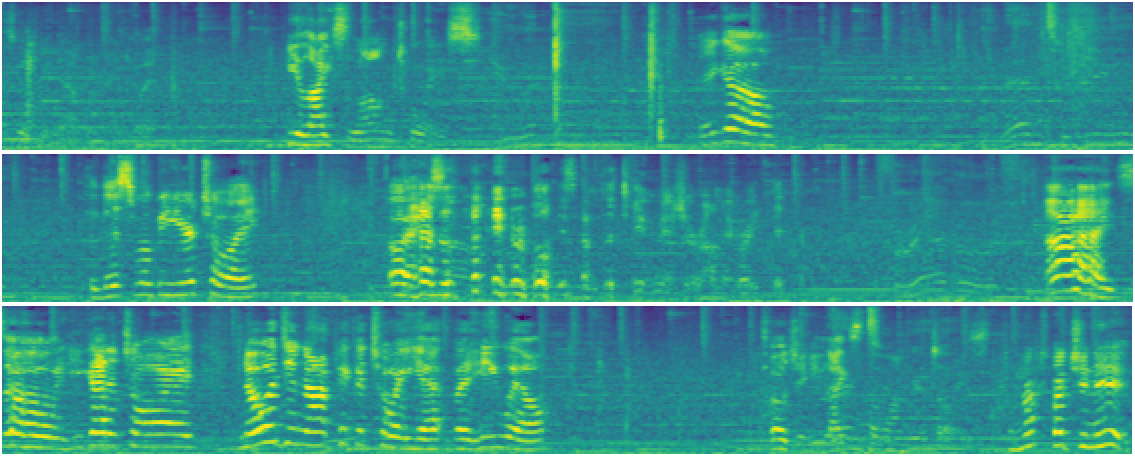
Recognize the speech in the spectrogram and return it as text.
It's gonna be that one anyway. He likes long toys. There you go. So this will be your toy. Oh, it has a. I realize has a tape measure on it right there. All right, so you got a toy. Noah did not pick a toy yet, but he will. Told you he likes the longer toys. I'm not touching it.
